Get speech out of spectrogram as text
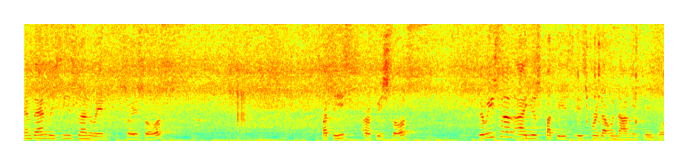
And then we season with soy sauce, patis or fish sauce. The reason I use patis is for the umami flavor.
